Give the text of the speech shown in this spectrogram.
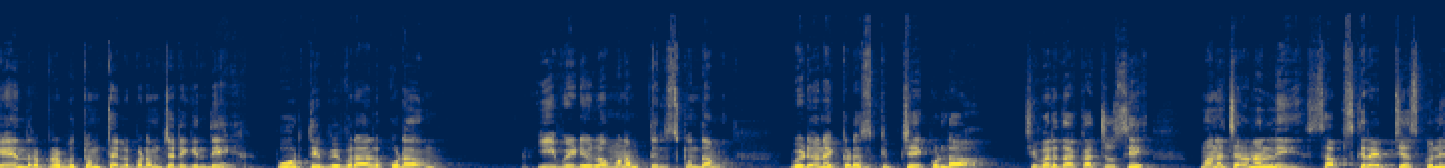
కేంద్ర ప్రభుత్వం తెలపడం జరిగింది. పూర్తి వివరాలు కూడా ఈ వీడియోలో మనం తెలుసుకుందాం. వీడియోని ఎక్కడ స్కిప్ చేయకుండా చివరిదాకా చూసి మన ఛానల్ని సబ్స్క్రైబ్ చేసుకుని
